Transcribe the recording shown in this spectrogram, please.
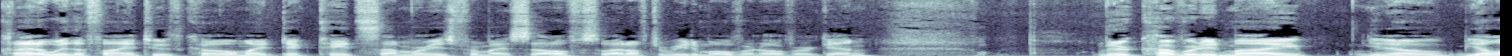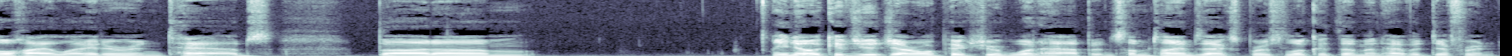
kind of with a fine tooth comb. I dictate summaries for myself so I don't have to read them over and over again they're covered in my you know yellow highlighter and tabs. But um you know it gives you a general picture of what happened. Sometimes experts look at them and have a different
